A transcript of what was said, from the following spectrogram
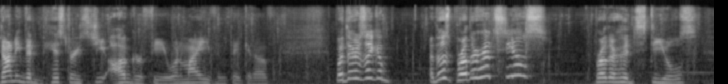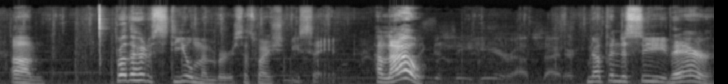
not even history, it's geography. What am I even thinking of? But there's like a... Are those Brotherhood Steels? Brotherhood Steels. Um, Brotherhood of Steel members. That's what I should be saying. Hello? Nothing to see, here, Nothing to see there.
